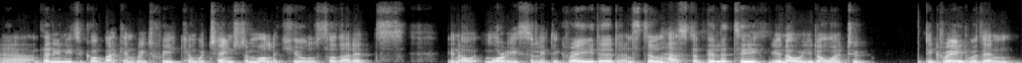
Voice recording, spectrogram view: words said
Uh, then you need to go back and retweak and we change the molecule so that it's you know more easily degraded and still has stability. You know, you don't want it to degrade within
